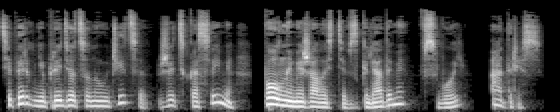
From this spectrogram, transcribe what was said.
теперь мне придется научиться жить с косыми, полными жалости взглядами в свой адрес.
